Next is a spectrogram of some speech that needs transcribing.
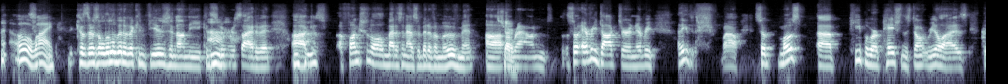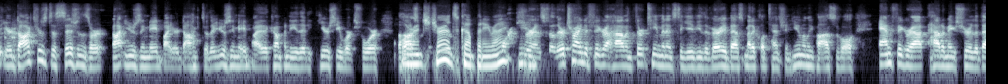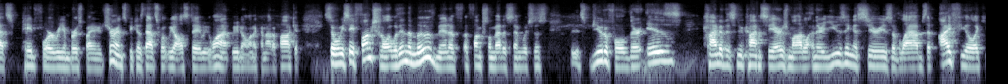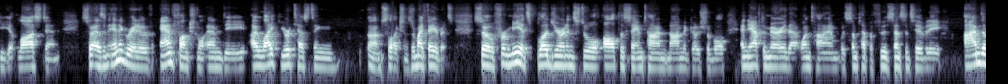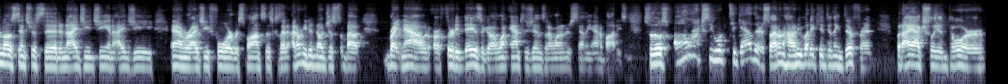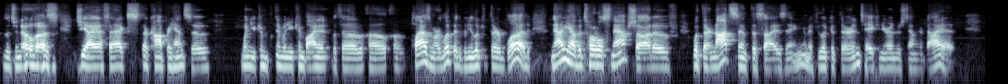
oh, why? because there's a little bit of a confusion on the consumer Ah. side of it. Because a functional medicine has a bit of a movement uh, Sure. around. So every doctor and every I think wow. So most uh, people who are patients don't realize that your doctor's decisions are not usually made by your doctor. They're usually made by the company that he or she works for, the or insurance company, right? Or insurance. Yeah. So they're trying to figure out how in 13 minutes to give you the very best medical attention humanly possible and figure out how to make sure that that's paid for, reimbursed by insurance, because that's what we all say we want. We don't want to come out of pocket. So when we say functional, within the movement of, of functional medicine, which is it's beautiful, there is kind of this new concierge model and they're using a series of labs that I feel like you get lost in. So as an integrative and functional MD, I like your testing um, selections. They're my favorites. So for me, it's blood, urine, and stool all at the same time, non-negotiable. And you have to marry that one time with some type of food sensitivity I'm the most interested in IgG and IgM or IG4 responses because I, I, don't need to know just about right now or 30 days ago. I want antigens and I want to understand the antibodies. So those all actually work together. So I don't know how anybody could do anything different, but I actually adore the Genova's, GIFX. They're comprehensive. When you can, and when you combine it with a, a, a plasma or lipid, when you look at their blood, now you have a total snapshot of what they're not synthesizing. And if you look at their intake and you understand their diet,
